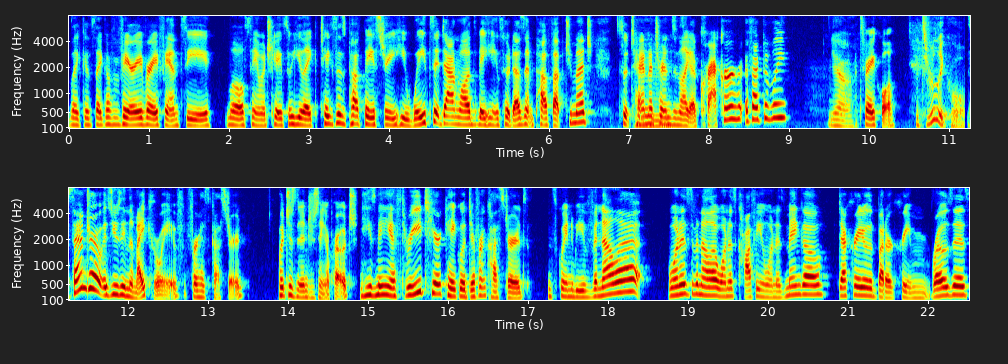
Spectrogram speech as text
like is like a very very fancy little sandwich cake. So he like takes his puff pastry, he weights it down while it's baking so it doesn't puff up too much, so it kind of Mhm. turns into like a cracker effectively. Yeah, It's very cool. it's really cool. Sandro is using the microwave for his custard, which is an interesting approach. He's making a three tier cake with different custards. It's going to be vanilla. One is vanilla, one is coffee, and one is mango, decorated with buttercream roses.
